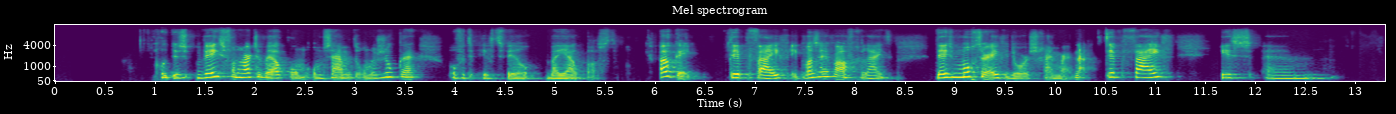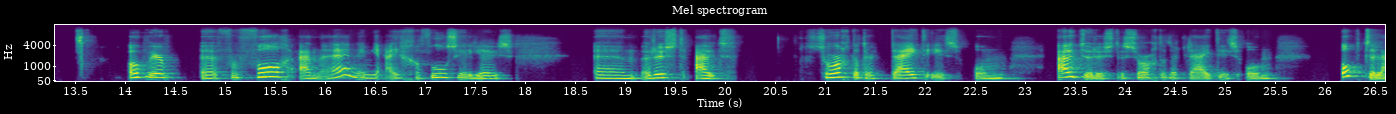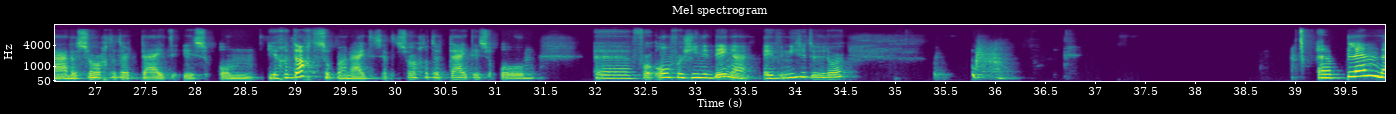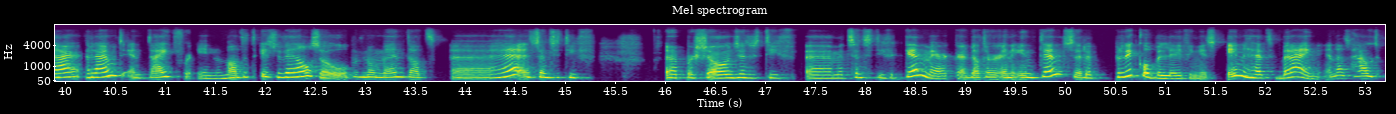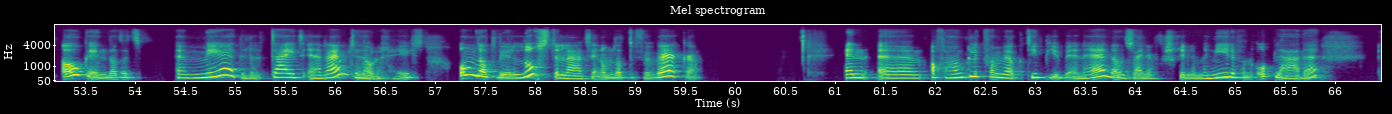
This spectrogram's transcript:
Goed, dus wees van harte welkom om samen te onderzoeken of het eventueel bij jou past. Oké, tip 5. Ik was even afgeleid. Deze mocht er even door, schijnbaar. Nou, tip 5 is um, ook weer uh, vervolg aan, hè, neem je eigen gevoel serieus. Um, rust uit. Zorg dat er tijd is om uit te rusten. Zorg dat er tijd is om op te laden. Zorg dat er tijd is om je gedachten op een rij te zetten. Zorg dat er tijd is om uh, voor onvoorziene dingen. Even niet zitten door. Uh, plan daar ruimte en tijd voor in. Want het is wel zo, op het moment dat uh, hè, een sensitief persoon, sensitief, met sensitieve kenmerken, dat er een intensere prikkelbeleving is in het brein. En dat houdt ook in dat het meer tijd en ruimte nodig heeft om dat weer los te laten en om dat te verwerken. En um, afhankelijk van welk type je bent, hè, dan zijn er verschillende manieren van opladen.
